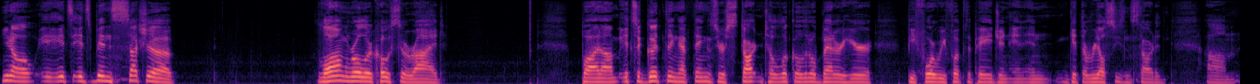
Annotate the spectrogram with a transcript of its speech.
you know, it's it's been such a long roller coaster ride but um, it's a good thing that things are starting to look a little better here before we flip the page and, and, and get the real season started, um,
